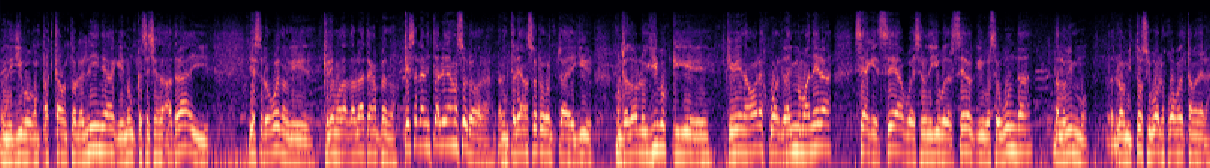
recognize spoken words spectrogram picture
un equipo compactado en todas las líneas, que nunca se echa atrás y, eso es lo bueno, que queremos dar tabla este campeonato. esa es la mentalidad de nosotros ahora, la mentalidad de nosotros contra, contra todos los equipos que, vienen ahora, es jugar de la misma manera, sea quien sea, puede ser un equipo tercero, un equipo segunda, da lo mismo, los amistosos igual los jugamos de esta manera.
